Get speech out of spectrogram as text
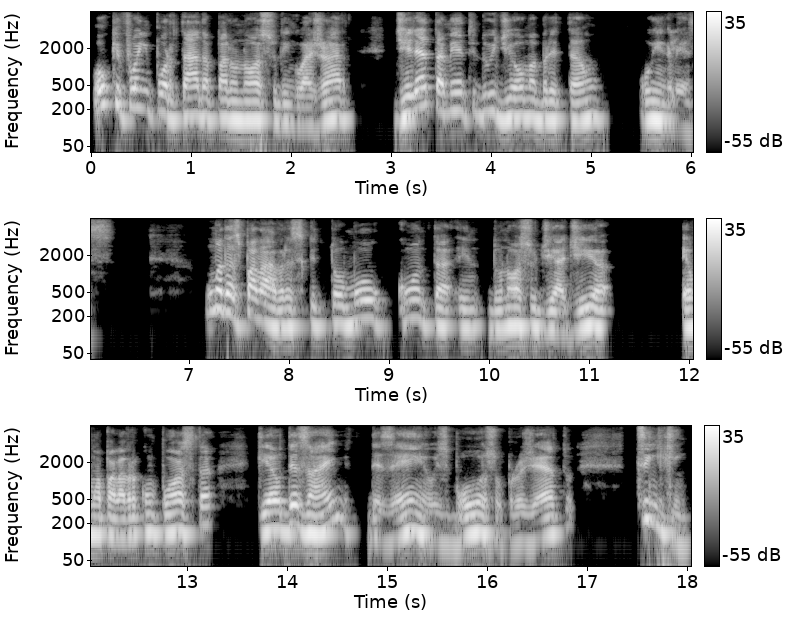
ou que foi importada para o nosso linguajar diretamente do idioma bretão ou inglês. Uma das palavras que tomou conta do nosso dia a dia é uma palavra composta, que é o design, desenho, esboço, projeto, thinking,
